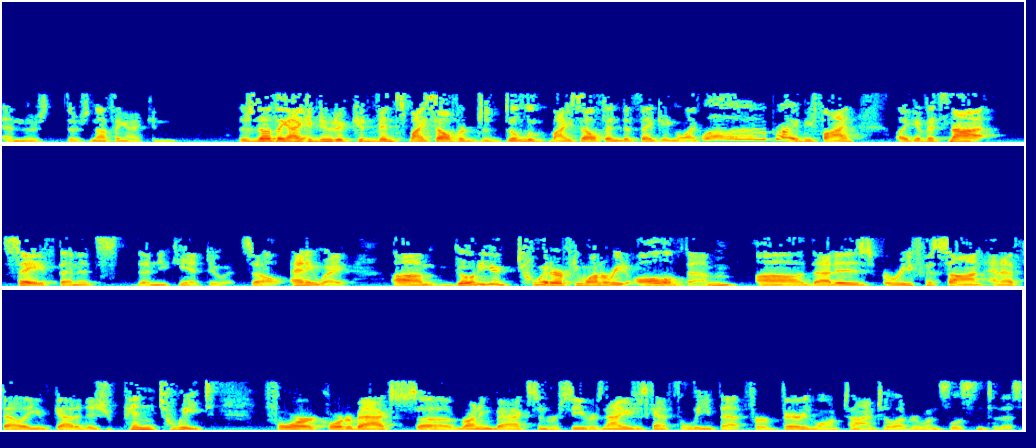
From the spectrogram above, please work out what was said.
And there's there's nothing I can there's nothing I can do to convince myself or to dilute myself into thinking like, well, it'll probably be fine. Like if it's not safe, then it's then you can't do it. So anyway, um, go to your Twitter if you want to read all of them. Uh, that is Arif Hasan NFL. You've got it as your pinned tweet for quarterbacks, uh, running backs, and receivers. Now you're just to have to leave that for a very long time until everyone's listened to this.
